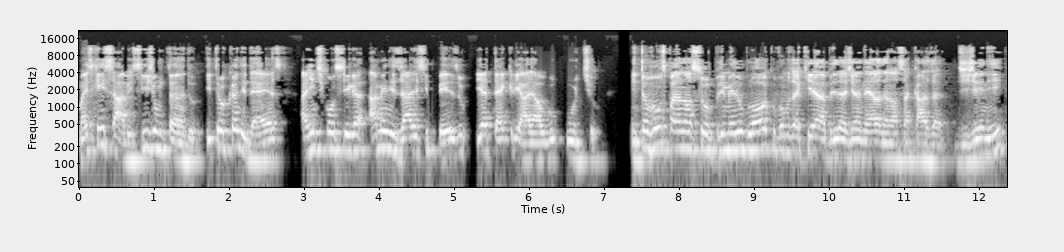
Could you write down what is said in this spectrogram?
Mas quem sabe, se juntando e trocando ideias, a gente consiga amenizar esse peso e até criar algo útil. Então vamos para o nosso primeiro bloco, vamos aqui abrir a janela da nossa casa de Geni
